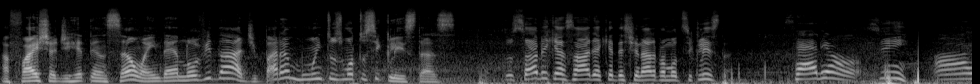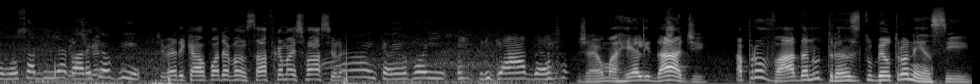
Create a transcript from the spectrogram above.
A faixa de retenção ainda é novidade para muitos motociclistas. Tu sabe que essa área aqui é destinada para motociclista? Sério? Sim. Ah, eu não sabia, agora tiver, que eu vi. Se tiver de carro pode avançar, fica mais fácil, né? Ah, então eu vou ir. Obrigada. Já é uma realidade aprovada no trânsito beltronense.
